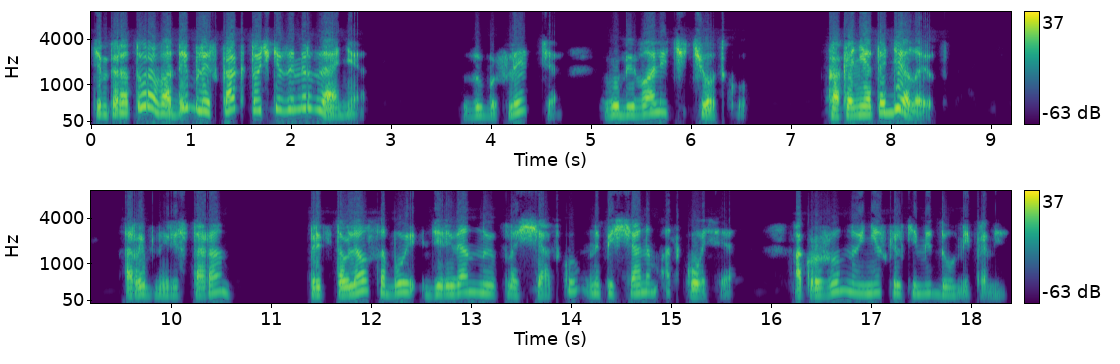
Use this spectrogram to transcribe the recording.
температура воды близка к точке замерзания. Зубы Флетча выбивали чечетку. Как они это делают? Рыбный ресторан представлял собой деревянную площадку на песчаном откосе, окруженную несколькими домиками,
